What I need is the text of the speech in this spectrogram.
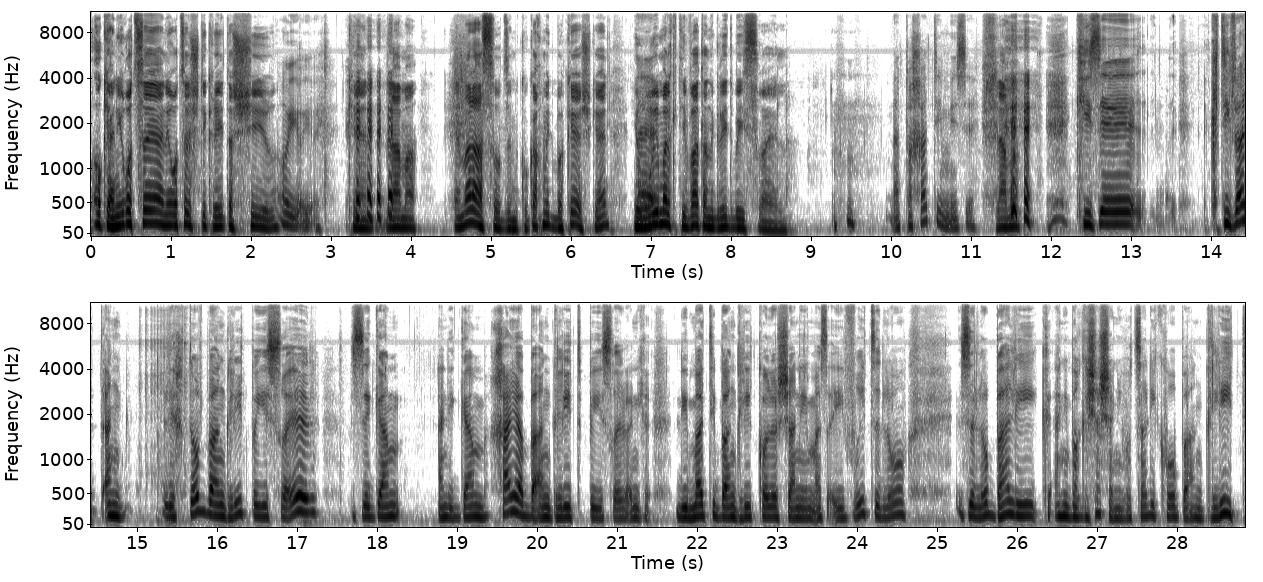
אוקיי, אני רוצה, אני רוצה שתקראי את השיר, אוי אוי אוי. כן, למה? אין מה לעשות, זה כל כך מתבקש, כן? הרהורים על כתיבת אנגלית בישראל. פחדתי מזה. למה? כי זה... כתיבת... לכתוב באנגלית בישראל, זה גם... אני גם חיה באנגלית בישראל. אני לימדתי באנגלית כל השנים, אז העברית זה לא... זה לא בא לי, אני מרגישה שאני רוצה לקרוא באנגלית,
